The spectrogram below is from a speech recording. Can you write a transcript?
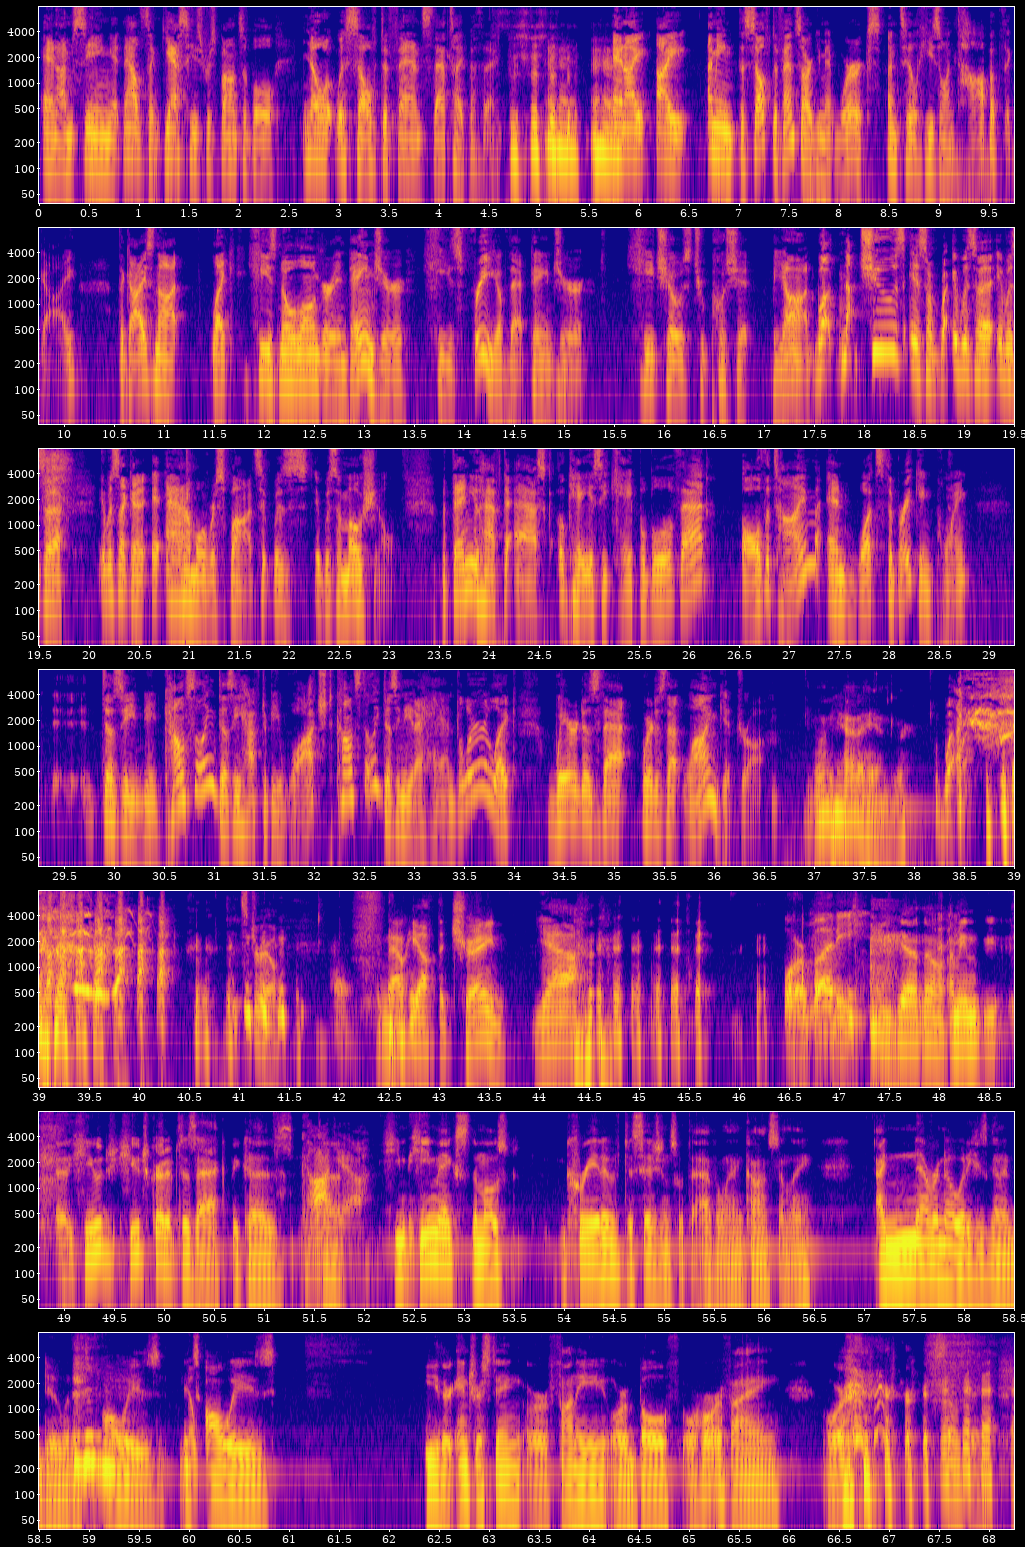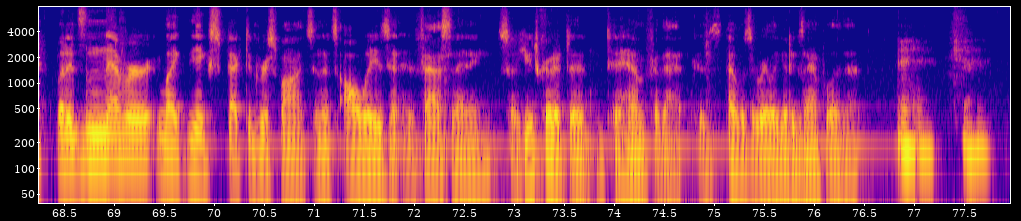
And I'm seeing it now. It's like, yes, he's responsible. No, it was self defense, that type of thing. Mm-hmm, and I, I, I mean, the self defense argument works until he's on top of the guy. The guy's not like he's no longer in danger. He's free of that danger. He chose to push it beyond. Well, not choose is a. It was a. It was a. It was like an animal response. It was. It was emotional. But then you have to ask, okay, is he capable of that all the time? And what's the breaking point? does he need counseling? Does he have to be watched constantly? Does he need a handler? Like, where does that where does that line get drawn? Well, he had a handler. What? it's true. Now he off the train. Yeah, poor buddy Yeah, no, I mean, uh, huge, huge credit to Zach because God, uh, yeah. he he makes the most creative decisions with the Avalanche constantly. I never know what he's going to do, and it's always it's always either interesting or funny or both or horrifying or something. but it's never like the expected response, and it's always fascinating. So huge credit to to him for that because that was a really good example of that.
